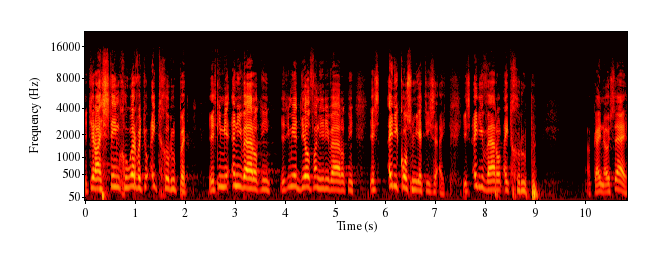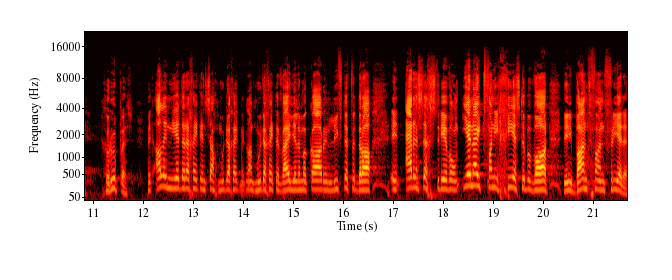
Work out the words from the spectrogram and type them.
Het jy daai stem gehoor wat jou uitgeroep het? Jy's nie meer in die wêreld nie. Jy's nie meer deel van hierdie wêreld nie. Jy's uit die kosmetiese uit. Jy's uit die wêreld uitgeroep. OK, nou sê hy, geroep is met alle nederigheid en sagmoedigheid met lankmoedigheid terwyl julle mekaar in liefde verdra en ernstig streef om eenheid van die gees te bewaar deur die band van vrede.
